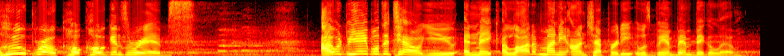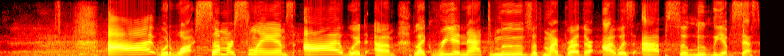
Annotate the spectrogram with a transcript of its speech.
who broke Hulk Hogan's ribs? I would be able to tell you and make a lot of money on Jeopardy. It was Bam Bam Bigelow. I would watch Summer Slams. I would um, like reenact moves with my brother. I was absolutely obsessed.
